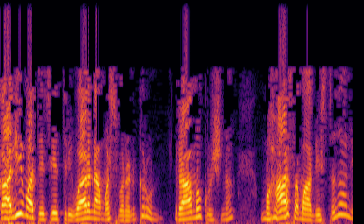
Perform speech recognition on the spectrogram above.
काली मातेचे त्रिवार नामस्मरण करून रामकृष्ण महासमाधिस्थ झाले.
